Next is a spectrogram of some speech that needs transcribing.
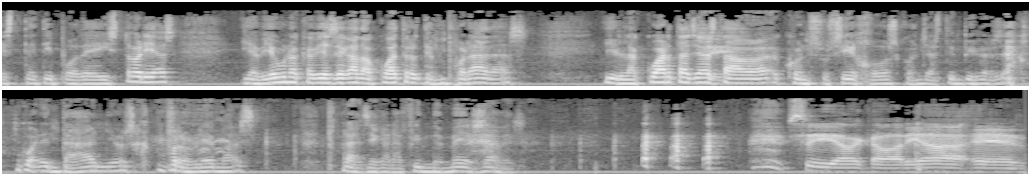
este tipo de historias y había una que había llegado a cuatro temporadas y en la cuarta ya Sí. estaba con sus hijos, con Justin Bieber ya con 40 años, con problemas para llegar a fin de mes, ¿sabes? Sí, acabaría eh,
